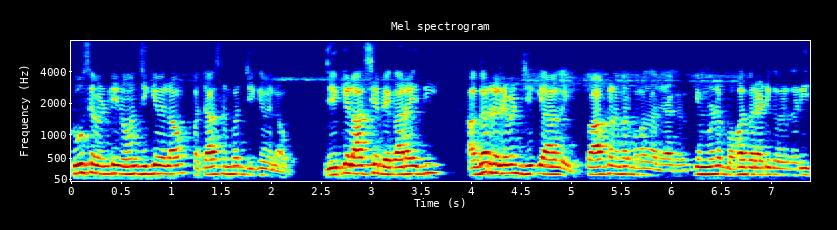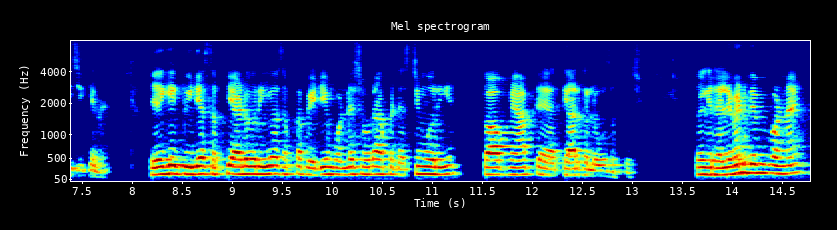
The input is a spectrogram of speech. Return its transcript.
two seventy non GK में लाओ, पचास नंबर जीके में लाओ। जीके लास्ट ईयर बेकार आई थी। अगर रेलिवेंट जीके आ गई तो आपका नंबर बहुत आ जाएगा, क्योंकि उन्होंने बहुत वैरायटी कवर करी जीके में। एक एक पीडीएफ सबकी ऐड हो रही है सबका पेटीएम कॉन्टेस्ट हो रहा है, आपका टेस्टिंग हो रही है तो आप अपने आप तैयार कर लोगे सब कुछ। तो एक रेलिवेंट वे में पढ़ना है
